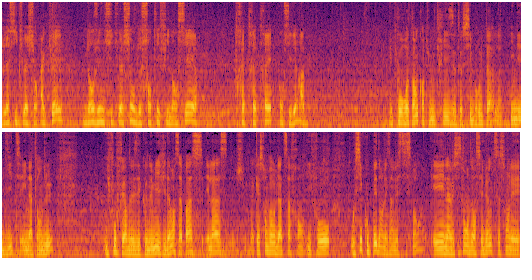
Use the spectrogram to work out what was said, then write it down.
la situation actuelle dans une situation de santé financière très très très considérable. Et pour autant, quand une crise est aussi brutale, inédite et inattendue, il faut faire des économies, évidemment, ça passe. Et là, la question va au-delà de Safran. Il faut aussi couper dans les investissements. Et l'investissement, on sait bien que ce sont les,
